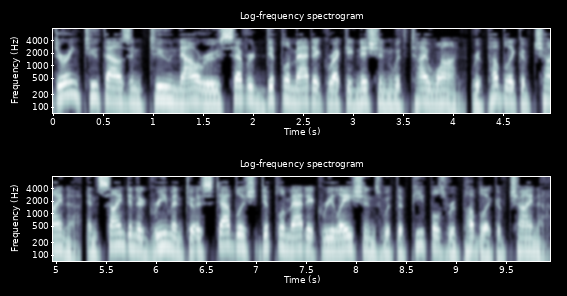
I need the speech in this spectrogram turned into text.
During 2002 Nauru severed diplomatic recognition with Taiwan Republic of China and signed an agreement to establish diplomatic relations with the People's Republic of China.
